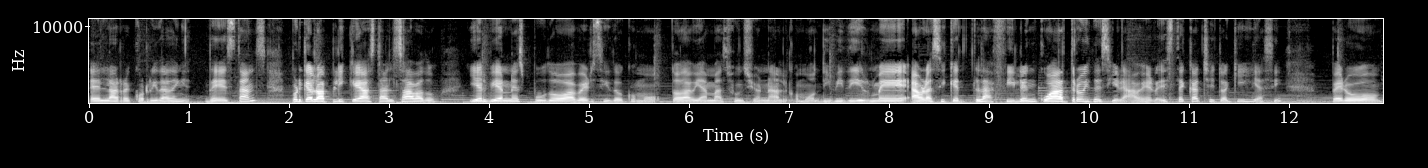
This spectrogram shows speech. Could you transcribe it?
la recorrida de, de, stands, porque lo apliqué hasta el sábado y el viernes pudo haber sido como todavía más funcional, como dividirme, ahora sí que la fila en cuatro y decir, a ver, este cachito aquí y así, pero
